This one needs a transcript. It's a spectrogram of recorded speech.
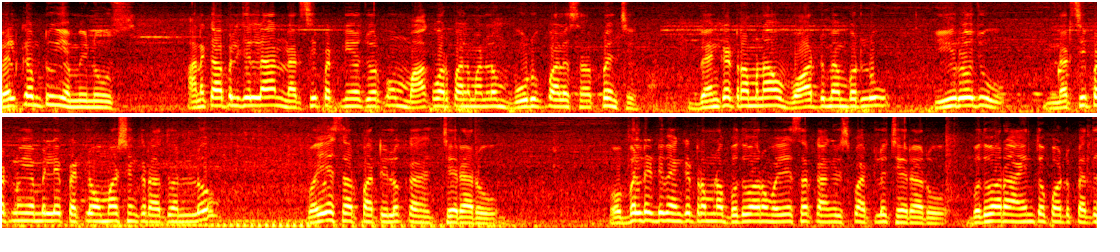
Welcome to ME news Anakapalli జిల్లా నర్సీపట్ నియోజకవర్గం మాకవరపాలెం మండలం బూడుకుపాలెం సర్పంచ్ వెంకటరమణ వార్డు మెంబర్లు ఈరోజు నర్సీపట్నం ఎమ్మెల్యే పెట్ల ఉమాశంకర్ ఆధ్వర్యంలో వైఎస్ఆర్ పార్టీలో చేరారు. ఒబ్బలరెడ్డి వెంకటరమణ బుధవారం వైఎస్ఆర్ కాంగ్రెస్ పార్టీలో చేరారు. బుధవారం ఆయనతో పాటు పెద్ద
